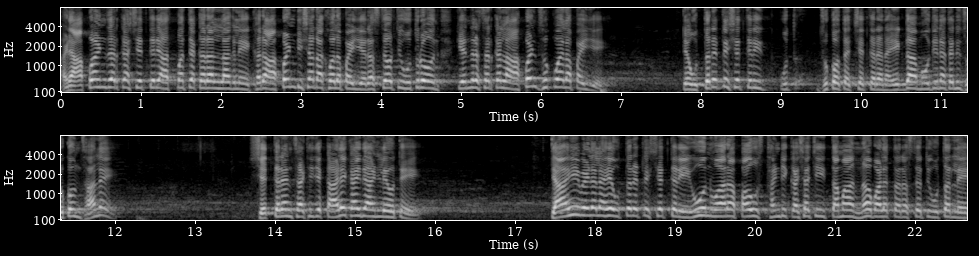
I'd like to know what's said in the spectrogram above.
आणि आपण जर का शेतकरी आत्महत्या करायला लागले खरं आपण दिशा दाखवायला पाहिजे. रस्त्यावरती उतरवून केंद्र सरकारला आपण झुकवायला पाहिजे. ते उत्तरेतले शेतकरी उत झुकवतात शेतकऱ्यांना. एकदा मोदींना त्यांनी झुकवून झालंय. शेतकऱ्यांसाठी जे काळे कायदे आणले होते त्याही वेळेला हे उत्तरेतले शेतकरी ऊन वारा पाऊस थंडी कशाची? तमा न बाळगता रस्त्यावरती उतरले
